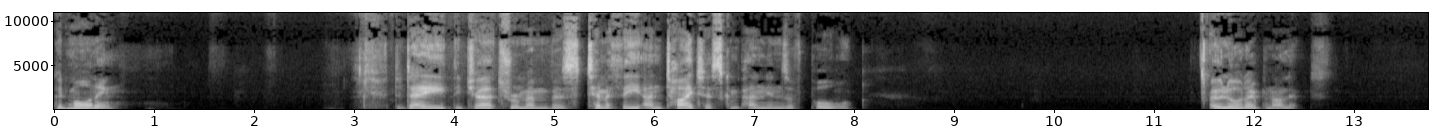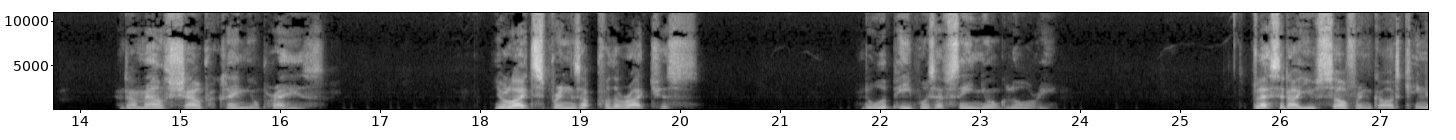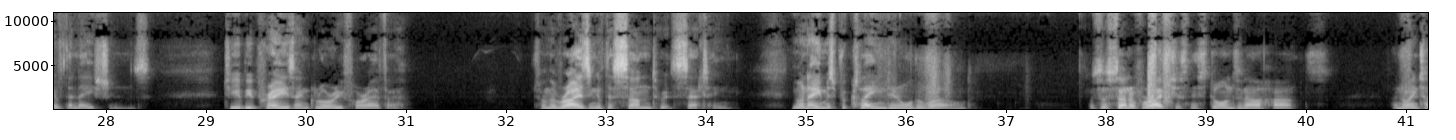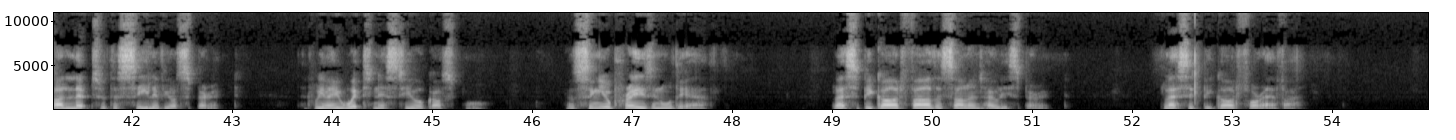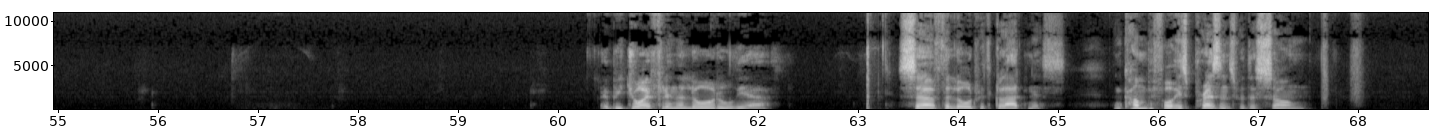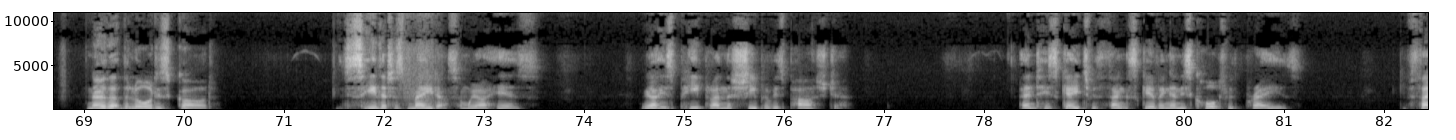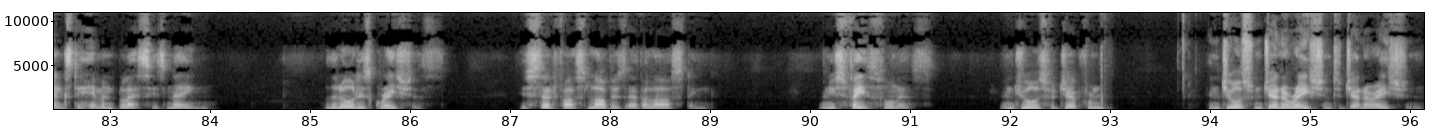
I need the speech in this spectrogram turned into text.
Good morning. Today the church remembers Timothy and Titus, companions of Paul. O Lord, open our lips, and our mouth shall proclaim your praise. Your light springs up for the righteous, and all the peoples have seen your glory. Blessed are you, sovereign God, King of the nations. To you be praise and glory forever. From the rising of the sun to its setting, your name is proclaimed in all the world. As the sun of righteousness dawns in our hearts, anoint our lips with the seal of your Spirit, that we may witness to your gospel and sing your praise in all the earth. Blessed be God, Father, Son, and Holy Spirit. Blessed be God forever. O be joyful in the Lord, all the earth. Serve the Lord with gladness, and come before his presence with a song. Know that the Lord is God. It is he that has made us, and we are his. We are his people and the sheep of his pasture. Enter his gates with thanksgiving, and his courts with praise. Give thanks to him and bless his name. For the Lord is gracious, his steadfast love is everlasting and whose faithfulness endures, from, endures from generation to generation.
